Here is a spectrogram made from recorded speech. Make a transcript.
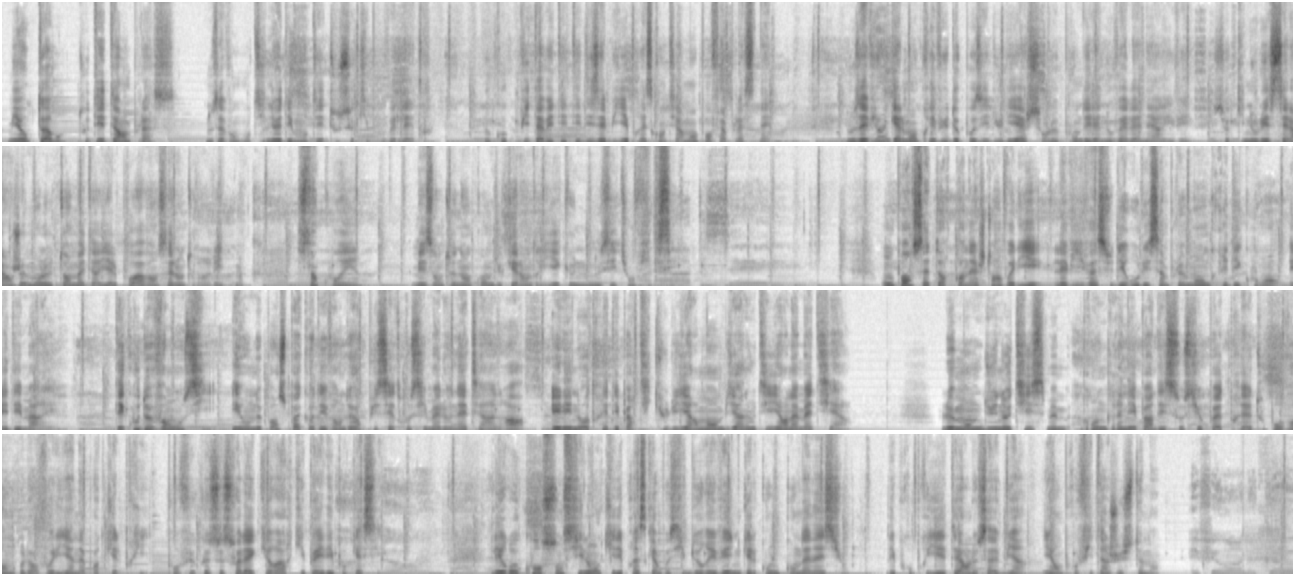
Mi-octobre, tout était en place. Nous avons continué à démonter tout ce qui pouvait l'être. Le cockpit avait été déshabillé presque entièrement pour faire place nette. Nous avions également prévu de poser du liège sur le pont dès la nouvelle année arrivée, ce qui nous laissait largement le temps matériel pour avancer à notre rythme, sans courir, mais en tenant compte du calendrier que nous nous étions fixés. On pense à tort qu'en achetant un voilier, la vie va se dérouler simplement au gré des courants et des marées. Des coups de vent aussi, et on ne pense pas que des vendeurs puissent être aussi malhonnêtes et ingrats, et les nôtres étaient particulièrement bien outillés en la matière. Le monde du nautisme est gangréné par des sociopathes prêts à tout pour vendre leur voilier à n'importe quel prix, pourvu que ce soit l'acquéreur qui paye les pots cassés. Les recours sont si longs qu'il est presque impossible de rêver une quelconque condamnation. Les propriétaires le savent bien et en profitent injustement.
